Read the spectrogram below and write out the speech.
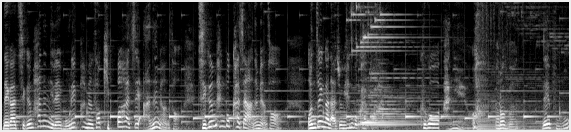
내가 지금 하는 일에 몰입하면서 기뻐하지 않으면서 지금 행복하지 않으면서 언젠가 나중에 행복할 거야. 그거 아니에요. 여러분, 내 부모,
